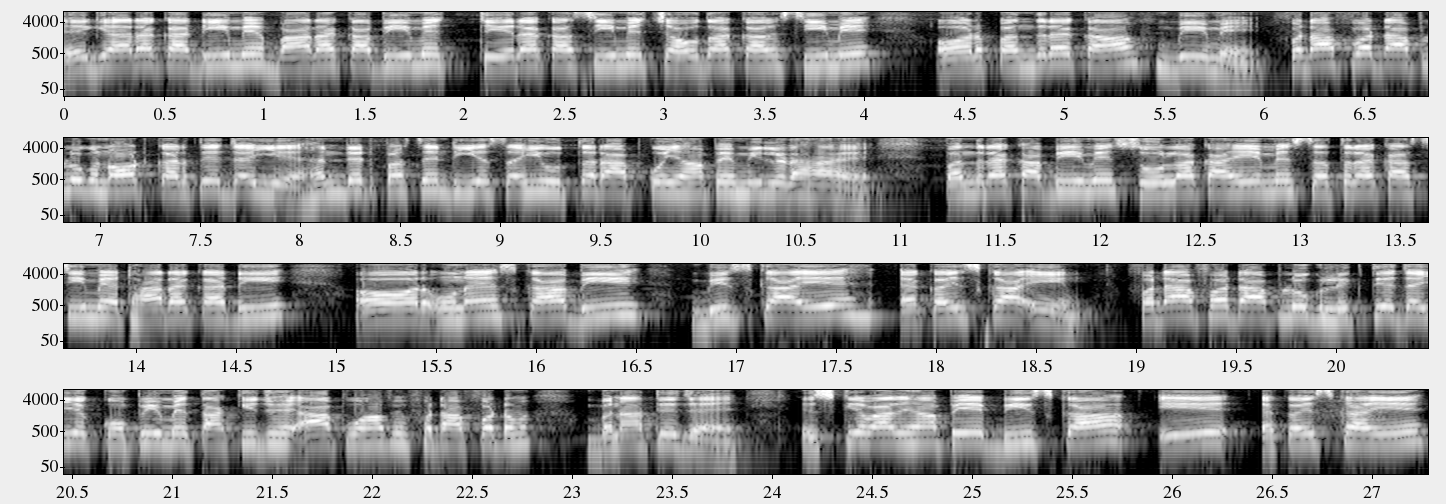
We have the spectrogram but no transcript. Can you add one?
ग्यारह का डी में, बारह का बी में, तेरह का सी में, चौदह का सी में और पंद्रह का बी में। फटाफट आप लोग नोट करते जाइए। हंड्रेड परसेंट ये सही उत्तर आपको यहाँ पे मिल रहा है। पंद्रह का बी में, सोलह का ए में, सत्रह का सी में, अठारह का डी और उन्नीस का बी बीस का ए इक्कीस का ए फटाफट आप लोग लिखते जाइए कॉपी में ताकि जो है आप वहाँ पे फटाफट बनाते जाएँ। इसके बाद यहाँ पे बीस का ए, इक्कीस का ए,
